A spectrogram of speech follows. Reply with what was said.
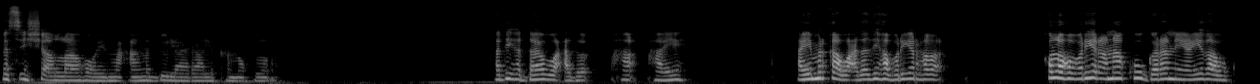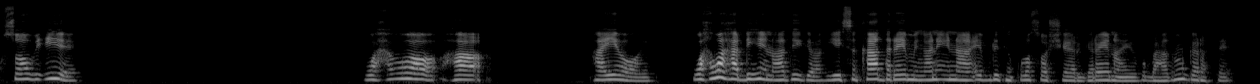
bas insha allah hooyo macaan hadduu ilaa raalli ka noqdo. Adii haddaa wacdo ha haye. Haye markaa wacdo adii habaryar ha kolo habaryar anaa kuu garanaya iyadaaba ku soo wiciye. Waxba ha haye hooyo. Waxba ha dhihin adiga. Yaysan kaa dareemin ani inaa everything kula soo sheer garaynayo ku dhahdo. Ma garatee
